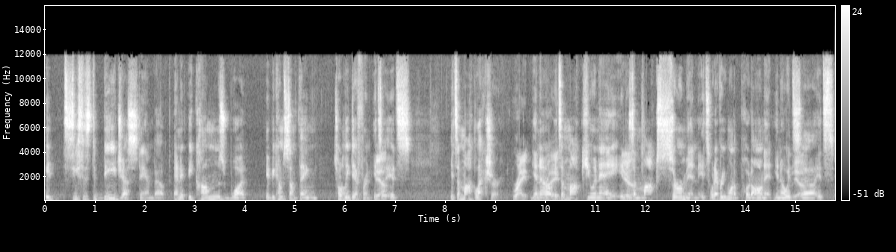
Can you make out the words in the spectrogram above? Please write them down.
it ceases to be just stand up, and it becomes what it becomes something totally different. It's Yeah. a, it's it's a mock lecture. Right. You know, right. it's a mock Q and A. It is Yeah. a mock sermon. It's whatever you want to put on it. You know, it's Yeah. uh, it's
